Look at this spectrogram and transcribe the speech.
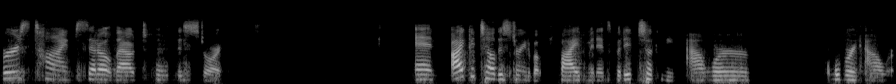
first time, said out loud, told this story. And I could tell this story in about five minutes, but it took me an hour, over an hour.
